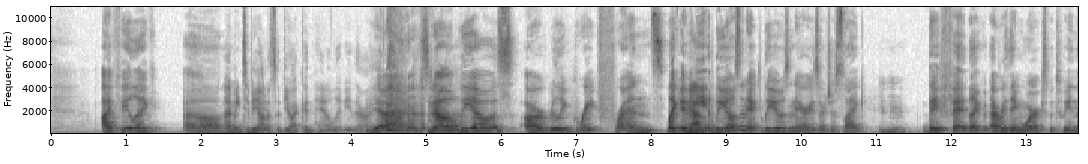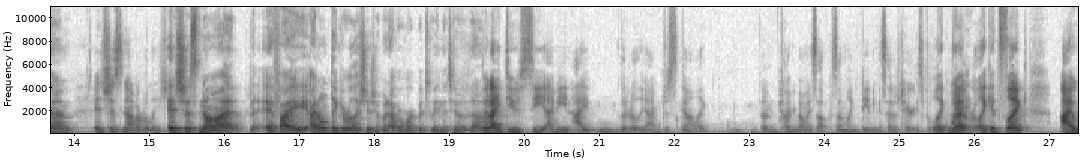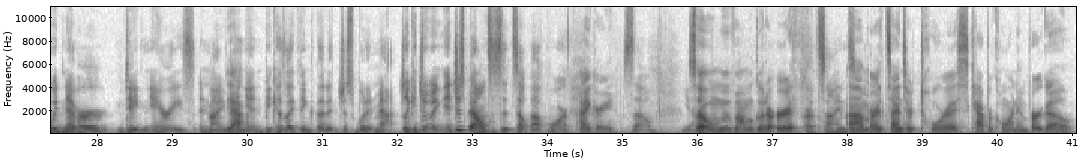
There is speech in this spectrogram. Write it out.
I feel like um, I mean, to be honest with you, I couldn't handle it either. I yeah. understand now. Leos are really great friends. Like and Yeah. Le- Leos and Leos and Aries are just like Mhm. they fit. Like everything works between them. It's just not a relationship. It's just not. If I, I don't think a relationship would ever work between the two of them. But I do see. I mean, I literally, I'm just gonna like, I'm talking about myself because I'm like dating a Sagittarius, but like whatever. Right. Like it's like I would never date an Aries in my Yeah. opinion because I think that it just wouldn't match. Like it, ju- it just balances itself out more. I agree. So, yeah. So we'll move on. We'll go to Earth. Earth signs. Um, Earth signs are Taurus, Capricorn, and Virgo.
